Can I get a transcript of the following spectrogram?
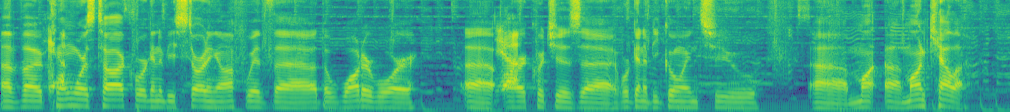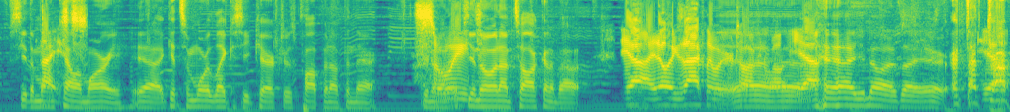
of uh, Clone Wars talk. We're going to be starting off with uh, the Water War uh, Yeah. arc, which is uh, we're going to be going to uh, Mon, uh, Mon Cala. See the Mon Nice. Calamari. Yeah, get some more legacy characters popping up in there. You, know, if you know what I'm talking about. Yeah, I know exactly what you're talking about. Yeah. yeah, you know what I'm. At the Yeah.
